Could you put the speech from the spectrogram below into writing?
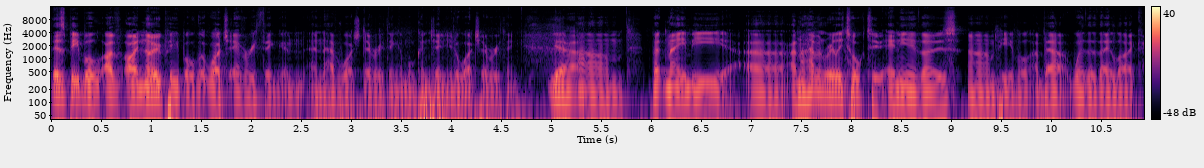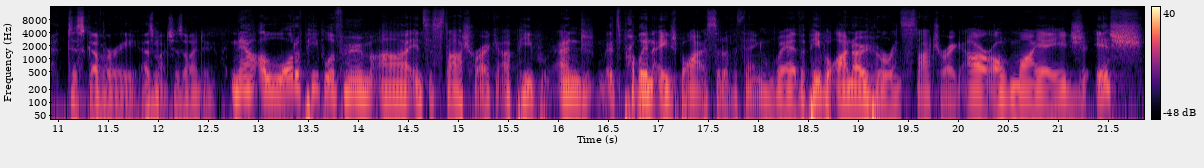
There's people I've, I know people that watch everything and, and have watched everything and will continue to watch everything. Yeah. Um, but maybe, uh, and I haven't really talked to any of those um, people about whether they like Discovery as much as I do. Now, a lot of people of whom are into Star Trek are people, and it's probably an age bias sort of a thing, where the people I know who are into Star Trek are of my age ish.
